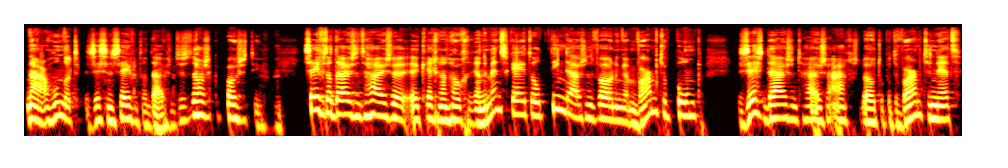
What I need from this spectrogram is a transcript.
Naar 176.000. Dus dat is hartstikke positief. 70.000 huizen eh, kregen een hoge rendementsketel. 10.000 woningen een warmtepomp. 6.000 huizen aangesloten op het warmtenet.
